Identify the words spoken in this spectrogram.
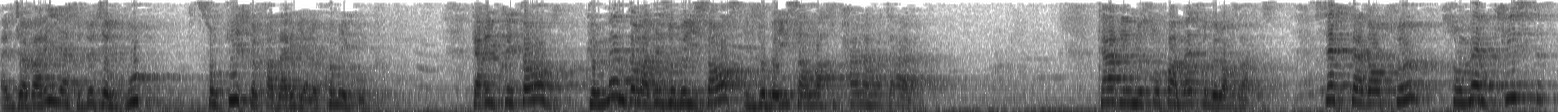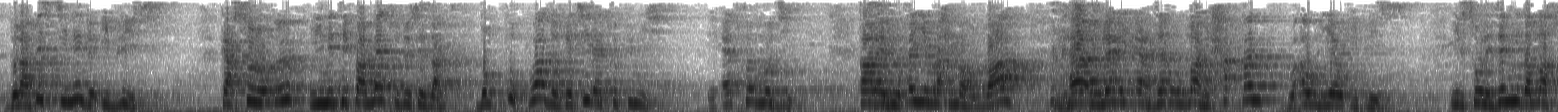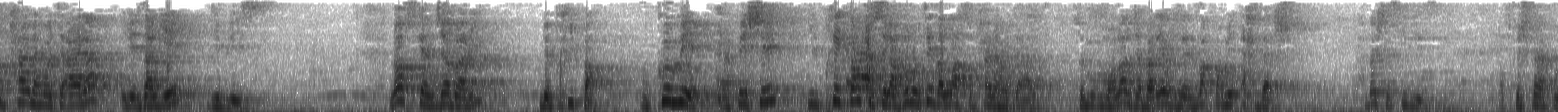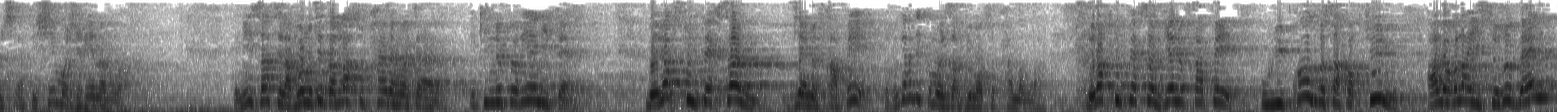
Al-Jabariya, ce deuxième groupe, sont pires que le Qadariya, le premier groupe. Car ils prétendent que même dans la désobéissance, ils obéissent à Allah subhanahu wa ta'ala. Car ils ne sont pas maîtres de leurs actes. Certains d'entre eux sont même tristes de la destinée de Iblis, car selon eux, il n'était pas maître de ses actes. Donc pourquoi devrait-il être puni et être maudit قال ابن القيم رحمه الله هؤلاء أعداء الله حقا وأولياء إبليس Ils sont les ennemis d'Allah subhanahu wa ta'ala et les alliés d'Iblis. Lorsqu'un Jabari ne prie pas ou commet un péché, il prétend que c'est la volonté d'Allah subhanahu wa ta'ala. ce mouvement-là, le Jabariya, vous allez le voir parmi Ahbash. Ahbash, c'est ce qu'ils disent. Lorsque je fais un, péché, moi j'ai rien à voir. Et ça, c'est la volonté d'Allah subhanahu wa ta'ala. Et qu'il ne peut rien y faire. Mais lorsqu'une personne vient le frapper, regardez comment ils argumentent, subhanallah. Mais lorsqu'une personne vient le frapper ou lui prendre sa fortune, alors là, il se rebelle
